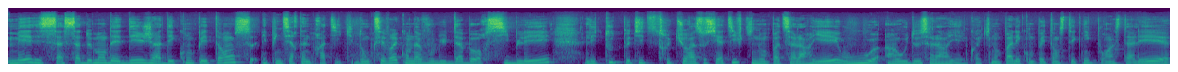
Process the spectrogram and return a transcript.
mais ça, ça demandait déjà des compétences et puis une certaine pratique. Donc c'est vrai qu'on a voulu d'abord cibler les toutes petites structures associatives qui n'ont pas de salariés ou un ou deux salariés, quoi, qui n'ont pas les compétences techniques pour installer euh,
